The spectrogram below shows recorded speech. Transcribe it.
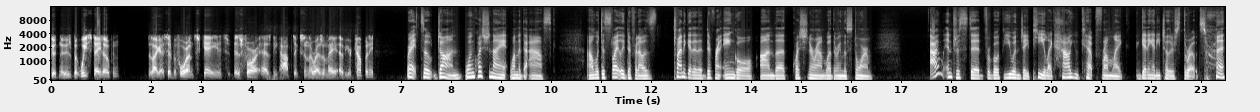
good news. But we stayed open, like I said before, unscathed as far as the optics and the resume of your company. Right. So, John, one question I wanted to ask, um, which is slightly different. I was trying to get at a different angle on the question around weathering the storm. I'm interested for both you and JP, like how you kept from like getting at each other's throats. Right?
